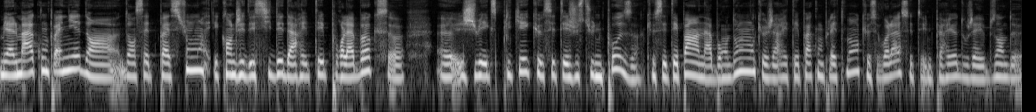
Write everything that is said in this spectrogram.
Mais elle m'a accompagnée dans, cette passion. Et quand j'ai décidé d'arrêter pour la boxe, euh, euh, je lui ai expliqué que c'était juste une pause, que c'était pas un abandon, que j'arrêtais pas complètement, que voilà, c'était une période où j'avais besoin de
